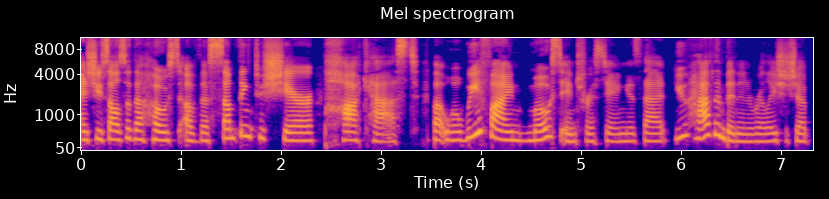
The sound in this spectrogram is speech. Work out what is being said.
and she's also the host of the Something to Share podcast. But what we find most interesting is that you haven't been in a relationship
